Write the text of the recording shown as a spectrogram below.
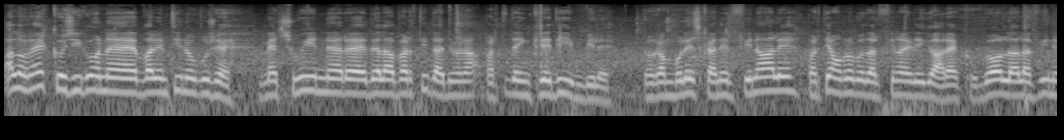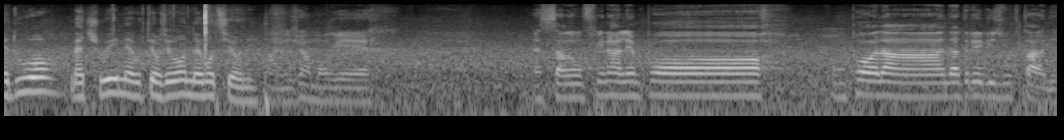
Allora, eccoci con eh, Valentino Cucè, match winner della partita, di una partita incredibile, rocambolesca nel finale. Partiamo proprio dal finale di gara, ecco, gol alla fine tuo, match winner, ultimo secondo, emozioni. Ma diciamo che è stato un finale un po', un po da, da tre risultati.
